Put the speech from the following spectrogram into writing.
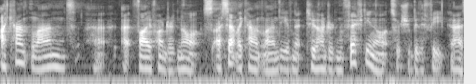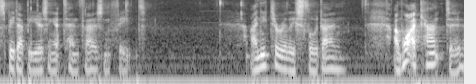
I can't land uh, at 500 knots. I certainly can't land even at 250 knots, which would be the feet, uh, speed I'd be using at 10,000 feet. I need to really slow down. And what I can't do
